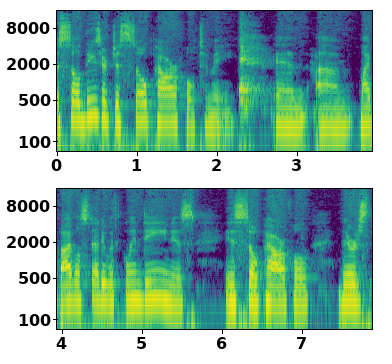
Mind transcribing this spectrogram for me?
so these are just so powerful to me. And um, my Bible study with Glendine is is so powerful. There's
